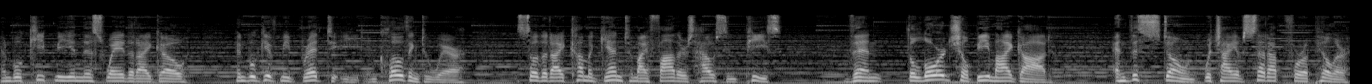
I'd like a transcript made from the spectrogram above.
and will keep me in this way that I go, and will give me bread to eat and clothing to wear, so that I come again to my father's house in peace, then the Lord shall be my God, and this stone which I have set up for a pillar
